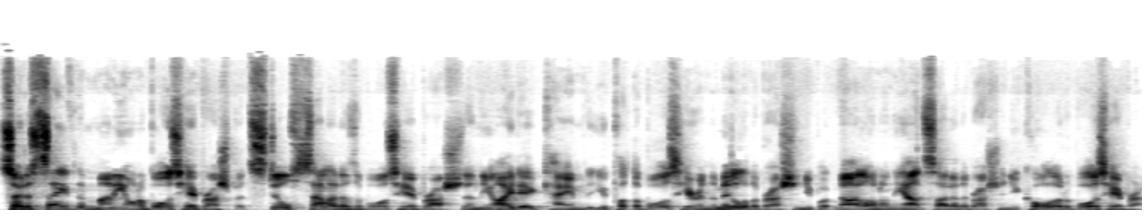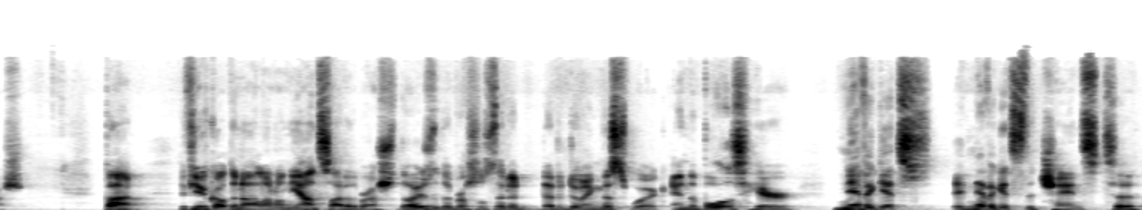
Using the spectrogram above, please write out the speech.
So to save the money on a boar's hair brush but still sell it as a boar's hair brush, then the idea came that you put the boar's hair in the middle of the brush and you put nylon on the outside of the brush and you call it a boar's hair brush. But if you've got the nylon on the outside of the brush, those are the bristles that are, that are doing this work, and the boar's hair never gets it never gets the chance to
